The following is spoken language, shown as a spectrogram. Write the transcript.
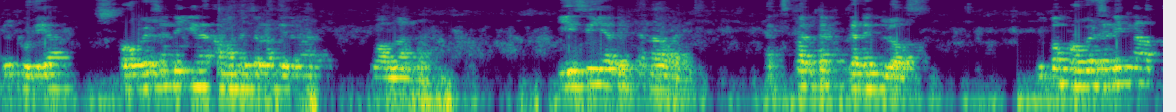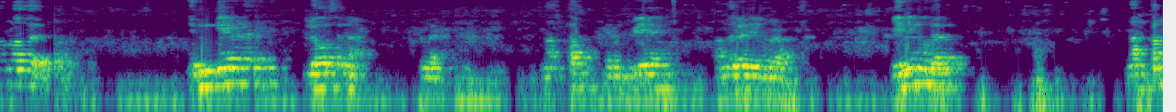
ഒരു പുതിയ പ്രൊവിഷനിങ്ങിനെ സംബന്ധിച്ചുള്ള തീരുമാനം വന്നിട്ടുണ്ട് ഇ സി എൽ എന്താ പറയും എക്സ്പെക്ടഡ് ക്രെഡിറ്റ് ലോസ് ഇപ്പൊ പ്രൊവിഷനിങ് നടത്തുന്നത് ഇന്ത്യയുടെ ലോസിനാണ് അല്ലെ? നഷ്ടം എം പി എ വന്നു ഇനി മുതൽ നഷ്ടം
